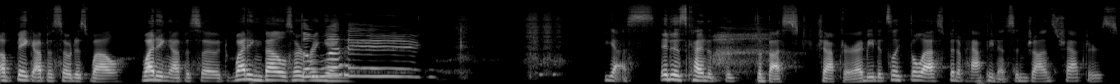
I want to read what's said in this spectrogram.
a big episode as well. Wedding episode. Wedding bells are the ringing. wedding. Yes, it is kind of the, the best chapter. I mean, it's like the last bit of happiness in Jon's chapters.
